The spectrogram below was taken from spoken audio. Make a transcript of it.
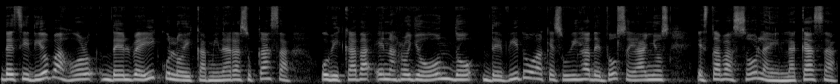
decidió bajar del vehículo y caminar a su casa, ubicada en Arroyo Hondo, debido a que su hija de 12 años estaba sola en la casa.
